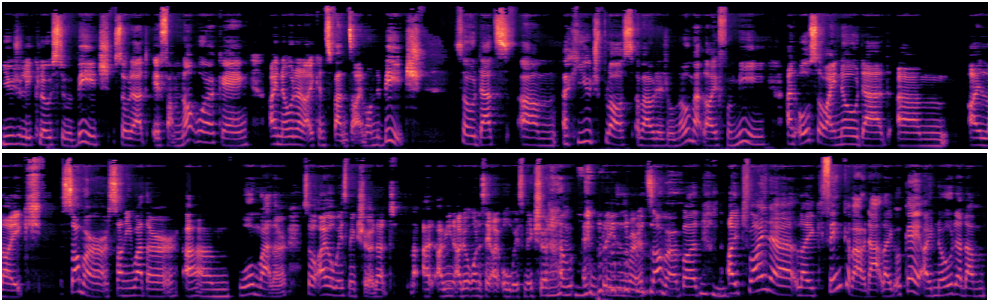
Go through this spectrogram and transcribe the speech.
usually close to a beach so that if I'm not working, I know that I can spend time on the beach. So that's um, a huge plus about digital nomad life for me. And also, I know that um, I like summer, sunny weather, um, warm weather. So I always make sure that, I, I, mean, I don't want to say I always make sure that I'm in places where it's summer, but mm-hmm. I try to like think about that. Like, okay, I know that I'm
